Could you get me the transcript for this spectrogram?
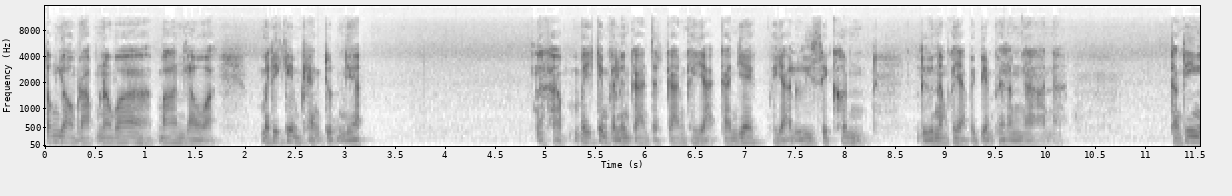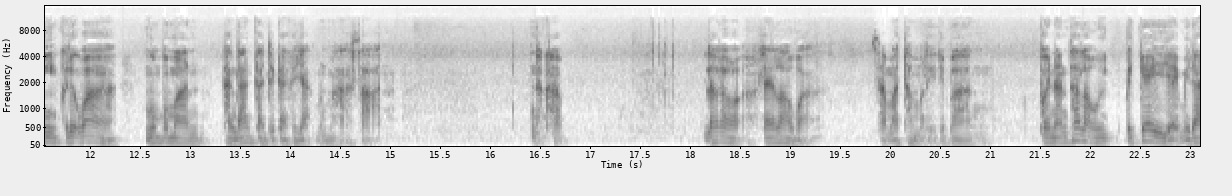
ต้องยอมรับนะว่าบ้านเราอะ ไม่ได้เข้มแข็งจุดเนี้ยนะครับ ไม่เข้มแข็งเรื่องการจัดการขยะการแยกขยะหรือรีไซเคิลหรือนำขยะไปเปลี่ยนพลังงานนะทั้งที่เขาเรียกว่างบประมาณทางด้านการจัดการขยะมันมหาศาลนะครับ แล้วเราและเราอะสามารถทำอะไรได้บ้าง เพราะนั้นถ้าเราไปแก้ใหญ่ๆไม่ได้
